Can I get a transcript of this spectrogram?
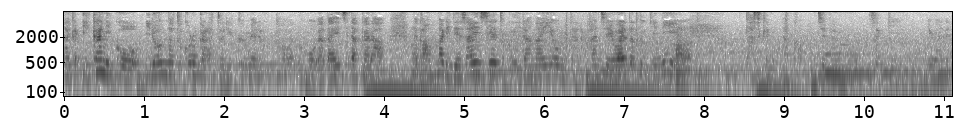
なんかいかにこういろんなところから取り組めるかの方が大事だからなんかあんまりデザイン性とかいらないよみたいな感じで言われた時に、確かになんか自分もさっき言われて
